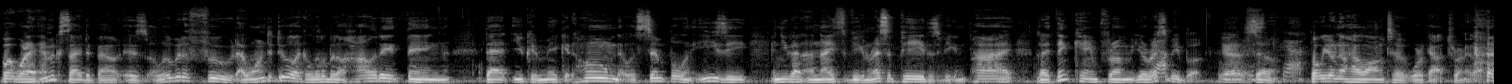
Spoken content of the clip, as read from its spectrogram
But what I am excited about is a little bit of food. I wanted to do like a little bit of holiday thing that you can make at home that was simple and easy. And you got a nice vegan recipe, this vegan pie that I think came from your recipe book. Yes. So, Yeah. but we don't know how long to work out to run it off.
